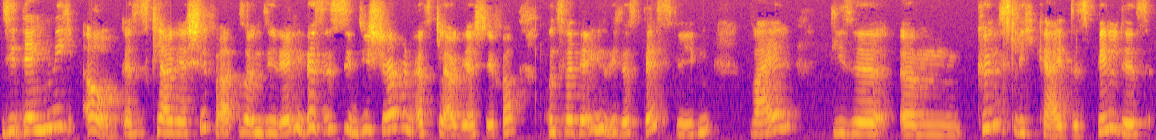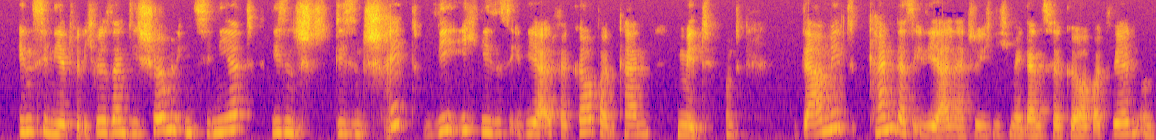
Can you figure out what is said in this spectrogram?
sie, denken nicht, oh, das ist Claudia Schiffer, sondern sie denken, das ist Cindy Sherman als Claudia Schiffer. Und zwar denken sie das deswegen, weil diese ähm, Künstlichkeit des Bildes inszeniert wird. Ich würde sagen, die Sherman inszeniert diesen, diesen Schritt, wie ich dieses Ideal verkörpern kann, mit. Und damit kann das Ideal natürlich nicht mehr ganz verkörpert werden und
